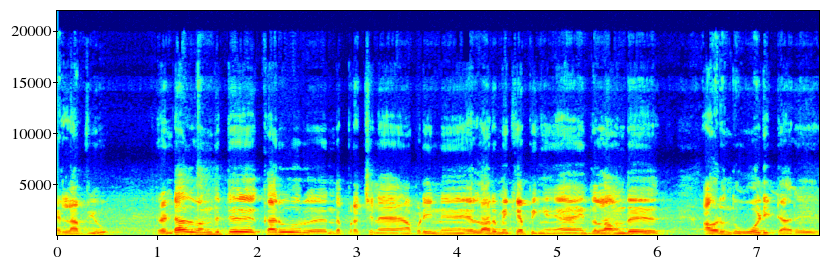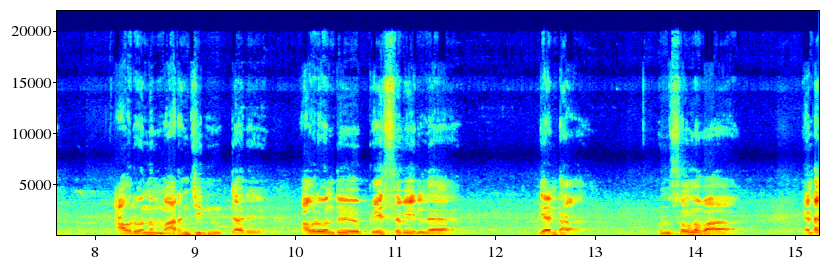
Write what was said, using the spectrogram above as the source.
ஐ லவ் யூ ரெண்டாவது வந்துட்டு கரூர் இந்த பிரச்சனை அப்படின்னு எல்லாருமே கேட்பீங்க இதெல்லாம் வந்து அவர் வந்து ஓடிட்டார். அவர் வந்து மறைஞ்சி நின்ட்டார் அவர் வந்து பேசவே இல்லை. ஏண்டா? ஒன்று சொல்லவா? ஏண்டா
